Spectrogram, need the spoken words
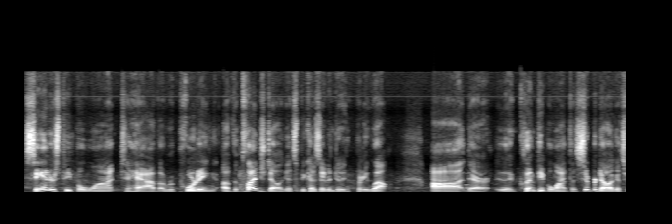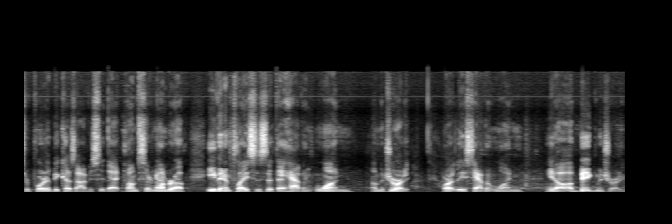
Sanders people want to have a reporting of the pledge delegates because they've been doing pretty well. Uh, the Clinton people want the super delegates reported because obviously that bumps their number up, even in places that they haven't won a majority, or at least haven't won, you know, a big majority.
